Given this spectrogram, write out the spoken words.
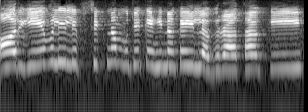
और ये वाली लिपस्टिक ना मुझे कहीं ना कहीं लग रहा था कि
